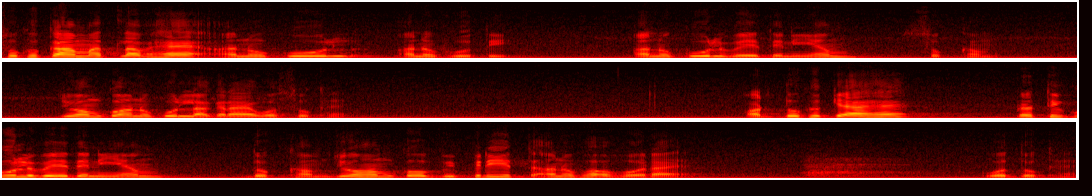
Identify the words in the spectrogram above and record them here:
सुख का मतलब है अनुकूल अनुभूति। अनुकूल वेदनियम सुखम। जो हमको अनुकूल लग रहा है वो सुख है। और दुख क्या है? प्रतिकूल वेदनियम दुखम। जो हमको विपरीत अनुभव हो रहा है, वो दुख है।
